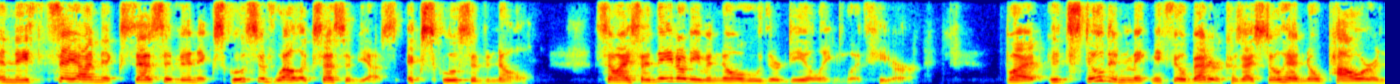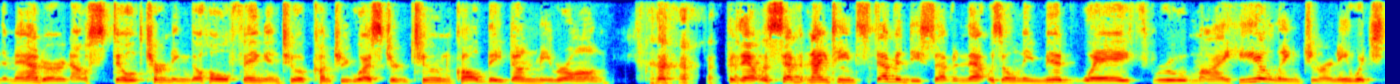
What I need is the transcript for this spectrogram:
And they say I'm excessive and exclusive. Well, excessive, yes. Exclusive, no. So I said, they don't even know who they're dealing with here but it still didn't make me feel better because I still had no power in the matter. And I was still turning the whole thing into a country western tune called They Done Me Wrong. Because that was seven, 1977. That was only midway through my healing journey, which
